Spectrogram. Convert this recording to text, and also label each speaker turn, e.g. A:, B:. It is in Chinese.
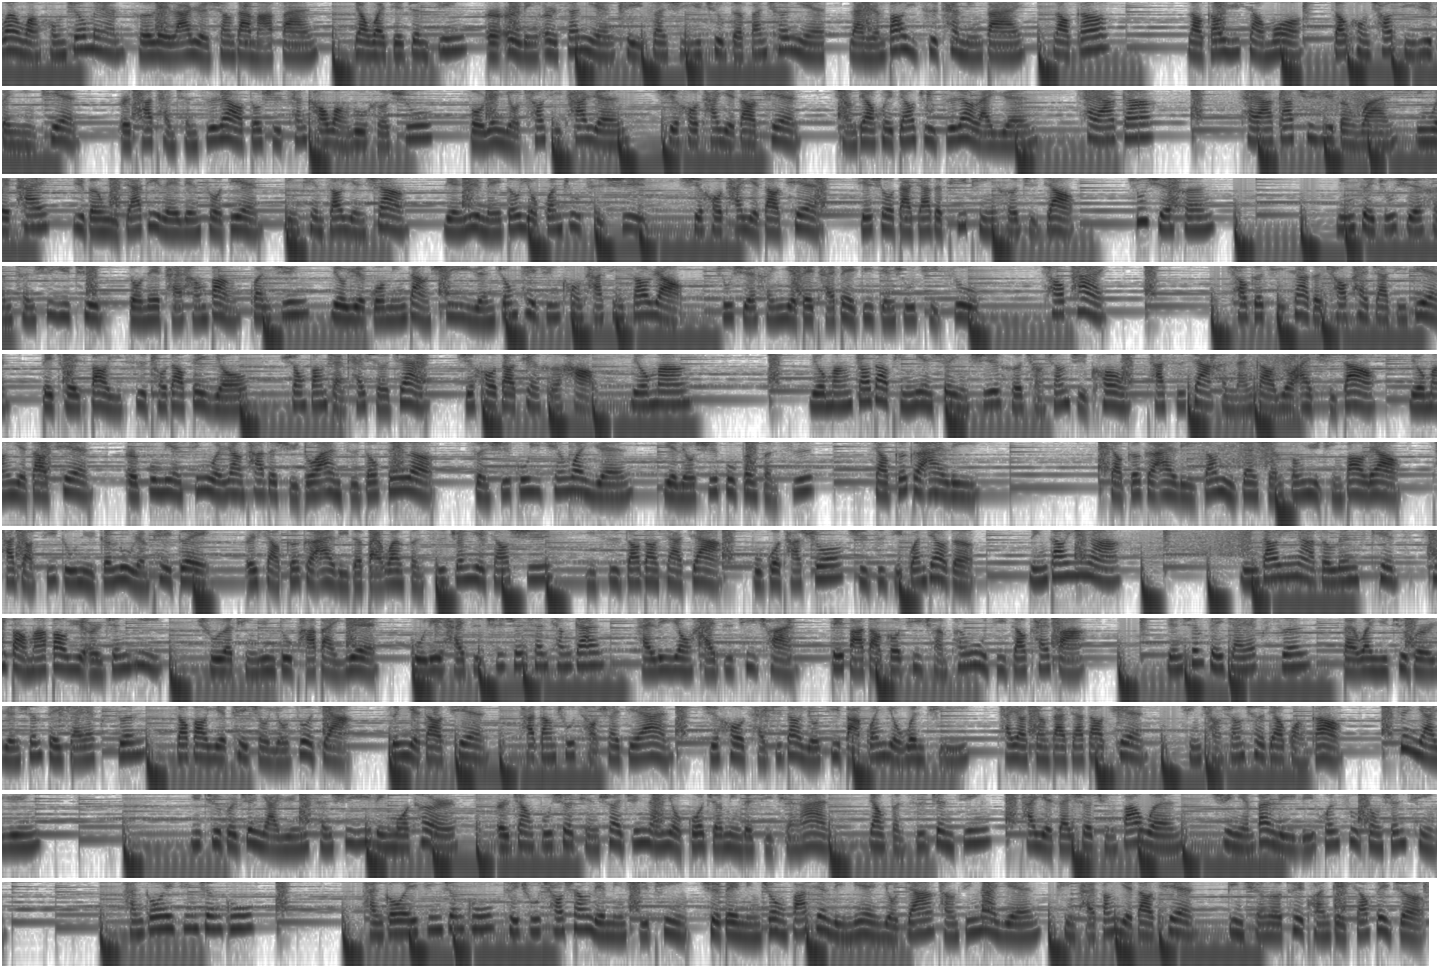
A: 万网红 Joeman 和蕾拉惹上大麻烦，让外界震惊。而二零二三年可以算是 YouTube 的翻车年，懒人包一次看明白。老高，老高与小莫遭控抄袭日本影片，而他坦诚资料都是参考网络和书，否认有抄袭他人。事后他也道歉，强调会标注资料来源。蔡阿嘎，蔡阿嘎去日本玩，因为拍日本五家地雷连锁店影片遭延上，连日媒都有关注此事。事后他也道歉，接受大家的批评和指教。朱学恒。名嘴朱学恒曾是 YouTube 抖内排行榜冠军。六月，国民党市议员钟佩君控他性骚扰，朱学恒也被台北地检署起诉。超派，超哥旗下的超派炸鸡店被 Toys 爆疑似偷盗废油，双方展开舌战，之后道歉和好。流氓，流氓遭到平面摄影师和厂商指控，他私下很难搞又爱迟到。流氓也道歉，而负面新闻让他的许多案子都飞了，损失估一千万元，也流失部分粉丝。小哥哥艾里。小哥哥艾里遭女战神冯雨婷爆料，他找吸毒女跟路人配对，而小哥哥艾里的百万粉丝专业消失，疑似遭到下架。不过他说是自己关掉的。林刀音啊，林刀音啊的 Lens Kids 七宝妈抱育而争议，除了停运度爬百月，鼓励孩子吃深山枪干，还利用孩子气喘，非法导购气喘喷雾剂遭开罚。人生肥宅 X 孙，百万 YouTuber 人生肥宅 X 孙遭爆叶配手游作假。孙也道歉，他当初草率接案之后才知道游戏把关有问题，他要向大家道歉，请厂商撤掉广告。郑雅云，YouTuber 郑雅云曾是一零模特儿，而丈夫涉前帅军男友郭哲敏的洗钱案让粉丝震惊，她也在社群发文，去年办理离婚诉讼申请。韩沟 A 金针菇，韩国 A 金针菇推出超商联名食品，却被民众发现里面有加糖精钠盐，品牌方也道歉，并全额退款给消费者。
